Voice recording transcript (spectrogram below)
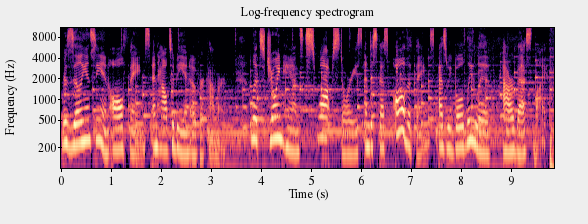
resiliency in all things and how to be an overcomer. Let's join hands, swap stories, and discuss all the things as we boldly live our best life.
